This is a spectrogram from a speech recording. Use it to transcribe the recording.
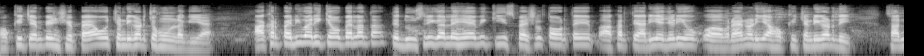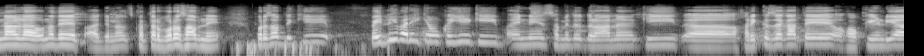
ਹਾਕੀ ਚੈਂਪੀਅਨਸ਼ਿਪ ਹੈ ਉਹ ਚੰਡੀਗੜ੍ਹ 'ਚ ਹੋਣ ਲੱਗੀ ਹੈ। ਆਖਰ ਪਹਿਲੀ ਵਾਰੀ ਕਿਉਂ ਪਹਿਲਾਂ ਤਾਂ? ਤੇ ਦੂਸਰੀ ਗੱਲ ਇਹ ਹੈ ਵੀ ਕੀ ਸਪੈਸ਼ਲ ਤੌਰ ਤੇ ਆਖਰ ਤਿਆਰੀ ਹੈ ਜਿਹੜੀ ਉਹ ਰਹਿਣ ਵਾਲੀ ਆ ਹਾਕੀ ਚੰਡੀਗੜ੍ਹ ਦੀ। ਸਾਡੇ ਨਾਲ ਉਹਨਾਂ ਦੇ ਜਨਰਲ ਸਕੱਤਰ ਬੋਰਾ ਸਾਹਿਬ ਨੇ। ਬੋਰਾ ਸਾਹਿਬ, ਦੇਖੀਏ, ਪਹਿਲੀ ਵਾਰੀ ਕਿਉਂ ਕਹੀਏ ਕਿ ਇੰਨੇ ਸਮੇਂ ਦੇ ਦੌਰਾਨ ਕਿ ਹਰ ਇੱਕ ਜਗ੍ਹਾ ਤੇ ਹਾਕੀ ਇੰਡੀਆ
